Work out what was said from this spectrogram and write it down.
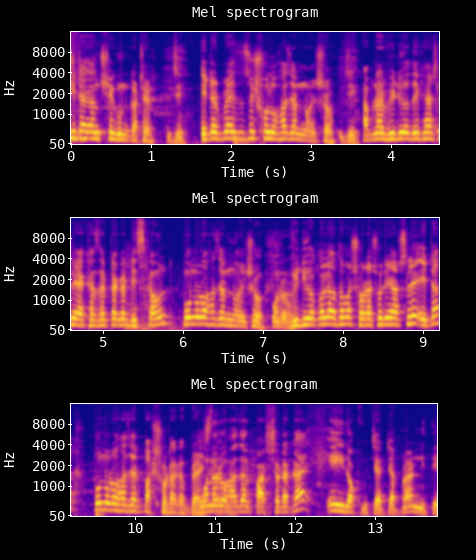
চিটাগাং সেগুন কাঠের। জি। এটার প্রাইস হচ্ছে ষোলো হাজার নয়শো। জি। আপনার ভিডিও দেখে আসলে এক হাজার টাকা ডিসকাউন্ট পনেরো হাজার নয়শো। 15,000 ভিডিও কলে অথবা সরাসরি আসলে এটা পনেরো হাজার পাঁচশো টাকা প্রাইস পনেরো হাজার পাঁচশো টাকায় এই রকম চেয়ারটি আপনারা নিতে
